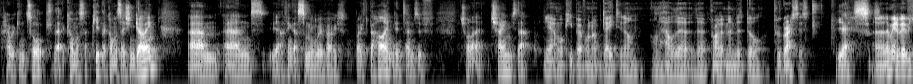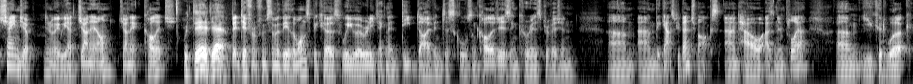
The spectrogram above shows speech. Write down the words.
how we can talk that conversa- keep that conversation going, um, and yeah, I think that's something we're very both behind in terms of trying to change that. Yeah, and we'll keep everyone updated on, on how the, the private members bill progresses. Yes, Uh, then we had a bit of a change up, didn't we? We had Janet on, Janet Colledge. we did. Yeah, A bit different from some of the other ones because we were really taking a deep dive into schools and colleges and careers provision um, and the Gatsby benchmarks and how, as an employer, um, you could work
